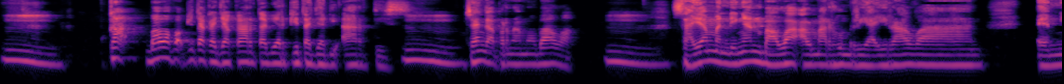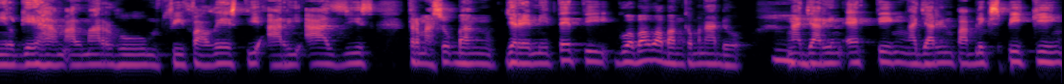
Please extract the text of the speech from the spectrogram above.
Hmm. Kak, bawa kok kita ke Jakarta biar kita jadi artis. Hmm. Saya nggak pernah mau bawa. Hmm. Saya mendingan bawa almarhum Ria Irawan, Emil Geham almarhum, Viva Westi, Ari Aziz, termasuk Bang Jeremy Teti. Gua bawa Bang ke Manado. Hmm. Ngajarin acting, ngajarin public speaking.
